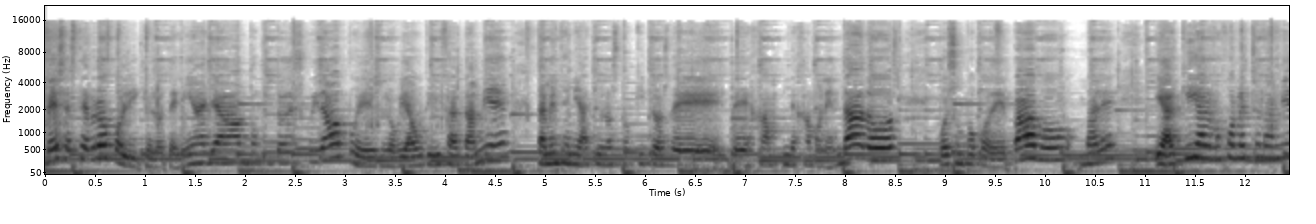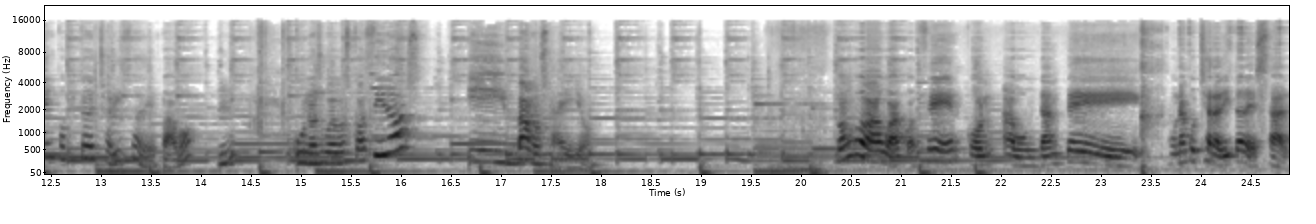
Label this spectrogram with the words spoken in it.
¿Ves? Este brócoli que lo tenía ya un poquito descuidado, pues lo voy a utilizar también. También tenía aquí unos poquitos de, jamón endados, pues un poco de pavo, ¿vale? Y aquí a lo mejor le echo también un poquito de chorizo de pavo. Unos huevos cocidos y vamos a ello. Pongo agua a cocer con abundante, una cucharadita de sal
